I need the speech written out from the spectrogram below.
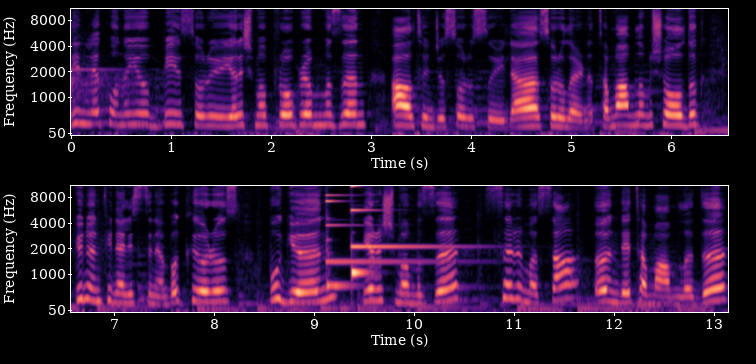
Dinle Konuyu Bil Soruyu yarışma programımızın 6. sorusuyla sorularını tamamlamış olduk. Günün finalistine bakıyoruz. Bugün yarışmamızı Sarı Masa önde tamamladı.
